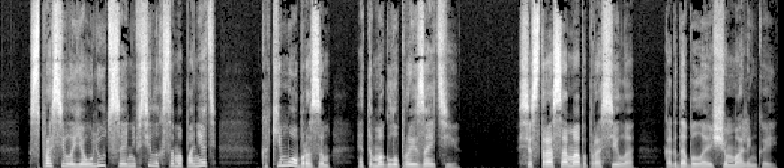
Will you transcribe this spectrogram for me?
— спросила я у Люция, не в силах сама понять, каким образом это могло произойти. Сестра сама попросила, когда была еще маленькой.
